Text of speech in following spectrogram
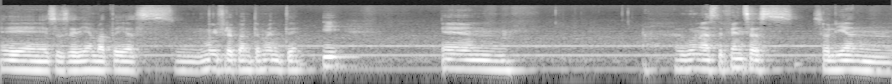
eh, sucedían batallas muy frecuentemente y algunas defensas solían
